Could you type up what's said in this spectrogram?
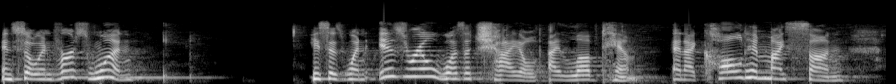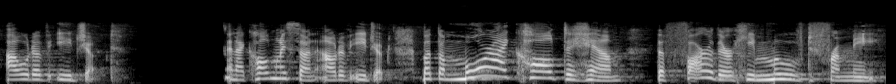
And so in verse 1, he says, When Israel was a child, I loved him, and I called him my son out of Egypt. And I called my son out of Egypt. But the more I called to him, the farther he moved from me,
